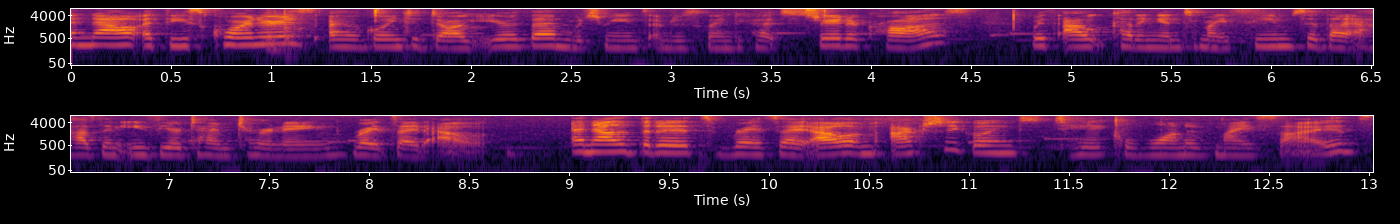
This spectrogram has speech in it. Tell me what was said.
And now at these corners, I'm going to dog ear them, which means I'm just going to cut straight across without cutting into my seam so that it has an easier time turning right side out. And now that it's right side out, I'm actually going to take one of my sides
